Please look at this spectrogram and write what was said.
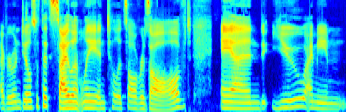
Everyone deals with it silently until it's all resolved. And you, I mean,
